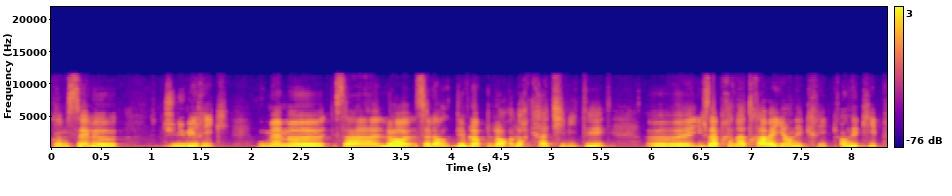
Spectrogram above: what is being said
comme celle euh, du numérique, ou même euh, ça, leur, développe leur, créativité. Ils apprennent à travailler en équipe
